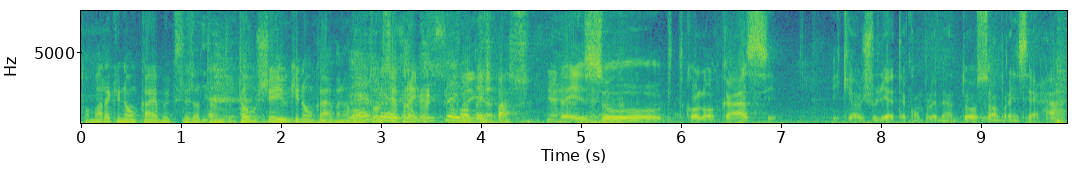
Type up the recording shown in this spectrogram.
Tomara que não caiba, que seja tanto, tão cheio que não caiba. Né? Vamos É torcer para isso. isso aí. Falta espaço. É isso que tu colocasse, e que a Julieta complementou, só para encerrar,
